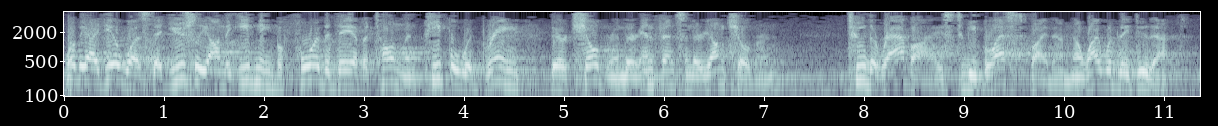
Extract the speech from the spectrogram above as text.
Well, the idea was that usually on the evening before the Day of Atonement, people would bring their children, their infants and their young children, to the rabbis to be blessed by them. Now, why would they do that?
